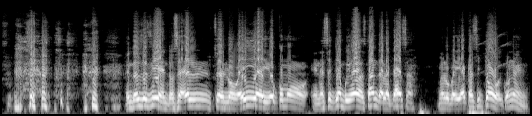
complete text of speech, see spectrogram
entonces sí, entonces él se lo veía y yo como en ese tiempo iba bastante a la casa, me lo veía casi todo con él.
